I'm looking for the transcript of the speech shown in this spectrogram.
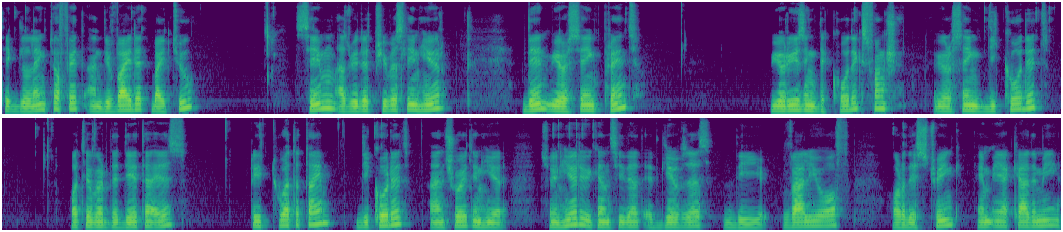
Take the length of it and divide it by 2 same as we did previously in here. Then we are saying print. We are using the codecs function. We are saying decode it whatever the data is. Read two at a time, decode it, and show it in here. So in here you can see that it gives us the value of or the string MA Academy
